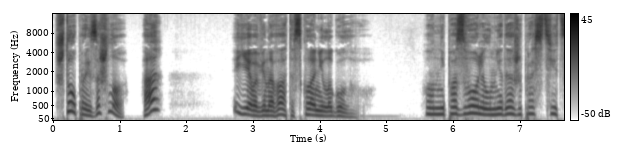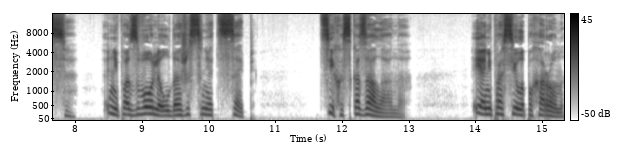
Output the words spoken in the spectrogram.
Что произошло, а? Ева виновата склонила голову. Он не позволил мне даже проститься, не позволил даже снять цепь. Тихо сказала она. Я не просила похорон,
